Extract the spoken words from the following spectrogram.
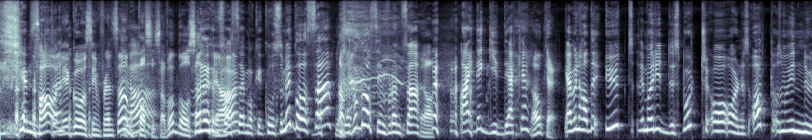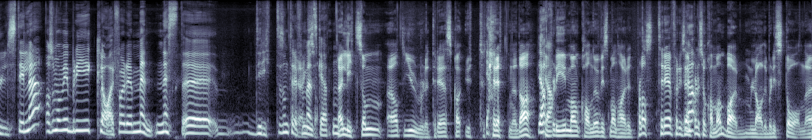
Kjente. farlige gåseinfluensaen. Ja. Passe seg for gåsa. Ja. Jeg må ikke kose med gåsa. Kan du få gåseinfluensa. Ja. Nei, det gidder jeg ikke. Okay. Jeg vil ha det ut, det må ryddes bort og ordnes opp, og så må vi nullstille, og så må vi bli klar for det neste drittet som treffer menneskeheten. Det er litt som at juletreet skal ut 13. da. Ja. Fordi man kan jo, hvis man har et plasttre f.eks., Ja. eksempel så kan man bare la det bli stående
